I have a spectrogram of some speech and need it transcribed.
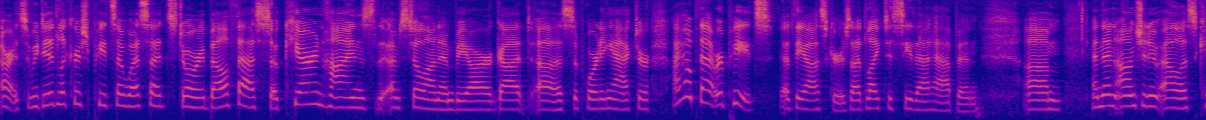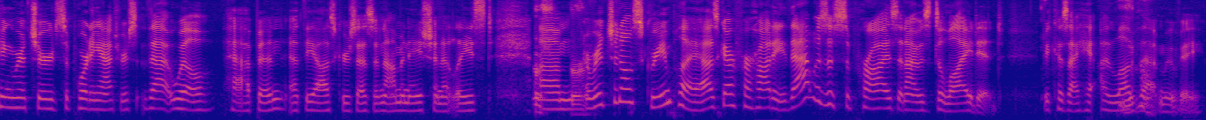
all right. So we did Licorice Pizza, West Side Story, Belfast. So Ciarán Hinds, I'm still on NBR. got uh, supporting actor. I hope that repeats at the Oscars. I'd like to see that happen. Um, and then Aunjanue Ellis, King Richard, supporting actress. That will happen at the Oscars as a nomination, at least. Um, sure. Original screenplay, Asghar Farhadi. That was a surprise, and I was delighted because I I love yeah. that movie.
